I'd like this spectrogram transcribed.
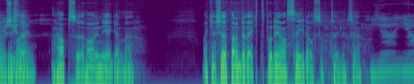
Ju just synd. det. Harpsö har ju en egen. eh, man kan köpa den direkt på deras sida också tydligen. Så. Ja, ja.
